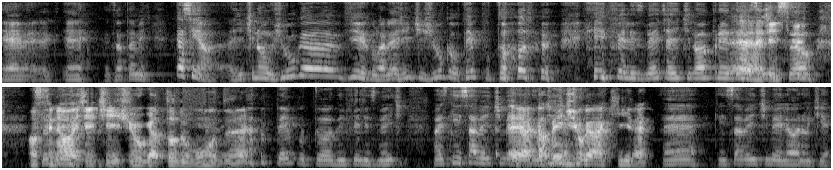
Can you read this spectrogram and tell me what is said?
É, é, exatamente. É assim, ó, a gente não julga, vírgula, né? A gente julga o tempo todo. Infelizmente, a gente não aprendeu é, essa lição. No final a gente julga todo mundo, né? o tempo todo, infelizmente. Mas quem sabe a gente melhora. É, acabei um dia, de julgar aqui, né? É, quem sabe a gente melhora um dia.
